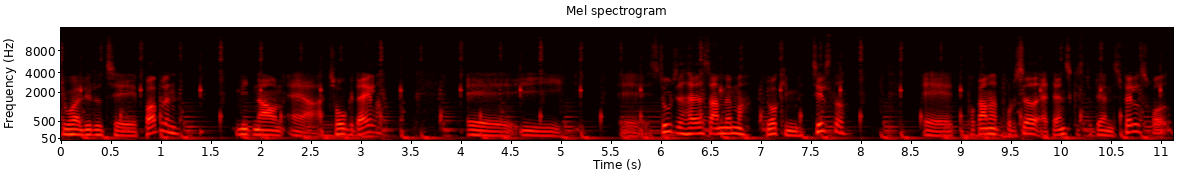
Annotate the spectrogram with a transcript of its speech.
Du har lyttet til Boblen. Mit navn er Toge Daler. Øh, I øh, studiet havde jeg sammen med mig Joachim Tilsted. Øh, programmet er produceret af Danske Studerendes Fællesråd.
